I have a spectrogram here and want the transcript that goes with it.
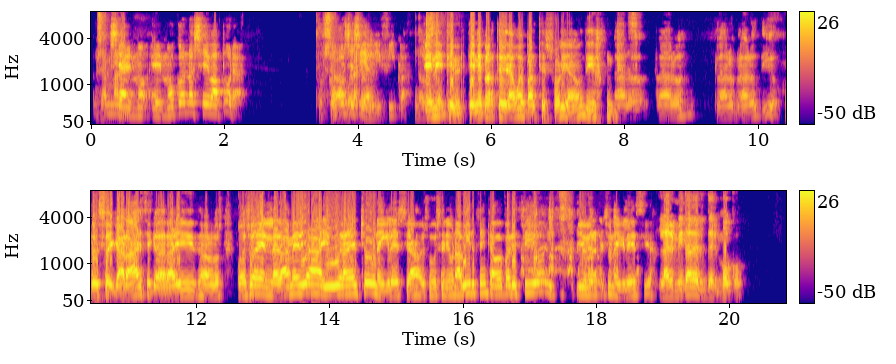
O sea, O sea, el, mo- el moco no se evapora, pues se el moco se solidifica. no Tiene, tiene, tiene parte de agua y parte sólida, ¿no, tío? Claro, claro, claro, claro, tío. Pues se y se quedará ahí. Por eso en la Edad Media ahí hubieran hecho una iglesia. Eso sería una virgen que había aparecido y, y hubieran hecho una iglesia. La ermita del, del moco.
